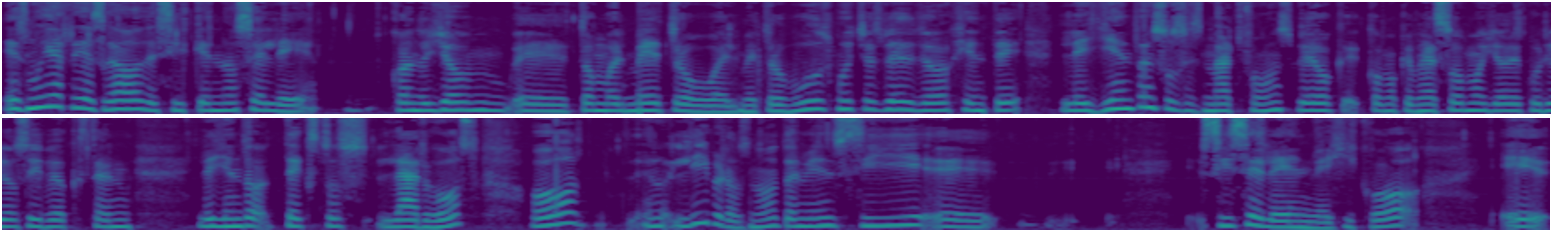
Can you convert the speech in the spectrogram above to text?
es muy arriesgado decir que no se lee. Cuando yo eh, tomo el metro o el metrobús, muchas veces veo gente leyendo en sus smartphones, veo que como que me asomo yo de curioso y veo que están leyendo textos largos o eh, libros, ¿no? También sí, sí se lee en México. Eh,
